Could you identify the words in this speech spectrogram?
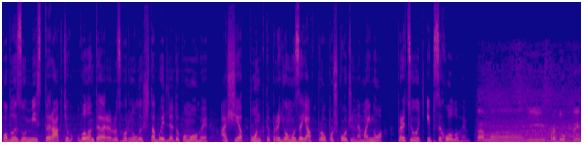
Поблизу міст терактів волонтери розгорнули штаби для допомоги, а ще пункти прийому заяв про пошкоджене майно. Працюють і психологи. Там е, і продукти,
